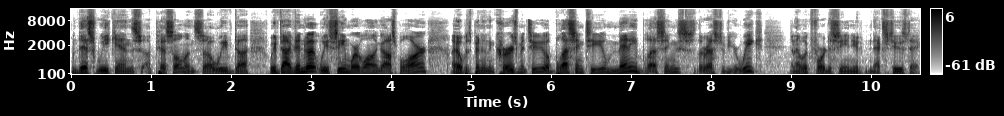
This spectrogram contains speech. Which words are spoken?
this weekend's epistle, and so we've done we've dived into it. We've seen where law and gospel are. I hope it's been an encouragement to you, a blessing to you, many blessings the rest of your week, and I look forward to seeing you next Tuesday.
